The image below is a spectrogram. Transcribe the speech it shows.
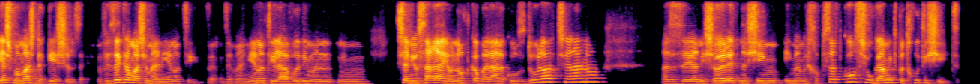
יש ממש דגש על זה, וזה גם מה שמעניין אותי. זה, זה מעניין אותי לעבוד עם, עם... כשאני עושה ראיונות קבלה לקורס דולות שלנו, אז אה, אני שואלת נשים אם הן מחפשות קורס שהוא גם התפתחות אישית.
